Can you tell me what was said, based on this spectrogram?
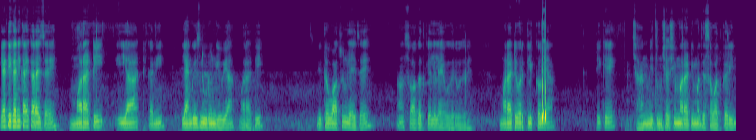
या ठिकाणी काय करायचं आहे? मराठी या ठिकाणी लँग्वेज निवडून घेऊया. मराठी. इथं वाचून घ्यायचं आहे. स्वागत केलेलं आहे वगैरे वगैरे. मराठीवर क्लिक करूया. ठीक आहे. छान मी तुमच्याशी मराठीमध्ये संवाद करीन.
